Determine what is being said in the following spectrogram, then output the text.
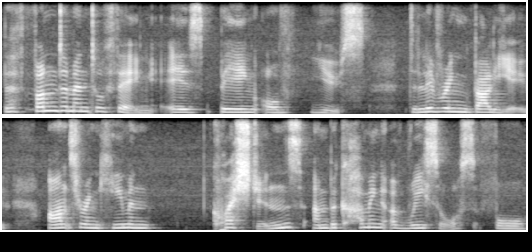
The fundamental thing is being of use, delivering value, answering human questions and becoming a resource for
